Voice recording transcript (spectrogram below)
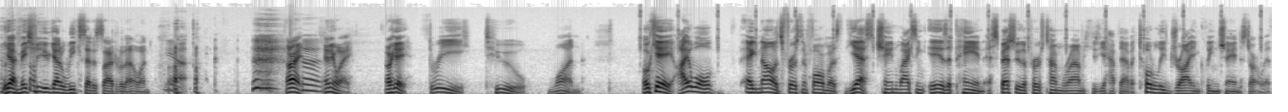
Yeah, make sure you've got a week set aside for that one. Yeah. All right. Uh. Anyway, okay. Three, two, one. Okay, I will acknowledge first and foremost. Yes, chain waxing is a pain, especially the first time around because you have to have a totally dry and clean chain to start with.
